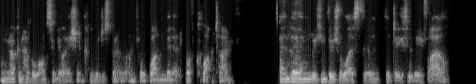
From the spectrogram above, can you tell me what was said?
we're not going to have a long simulation because we're just going to run for one minute of clock time. And then we can visualize the, the DCD file.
